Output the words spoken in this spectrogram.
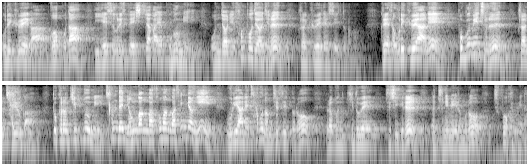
우리 교회가 무엇보다 이 예수 그리스도의 십자가의 복음이 온전히 선포되어지는 그런 교회 될 수 있도록 그래서 우리 교회 안에 복음이 주는 그런 자유가 또 그런 기쁨이 참된 영광과 소망과 생명이 우리 안에 차고 넘칠 수 있도록 여러분 기도해 주시기를 주님의 이름으로 축복합니다.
